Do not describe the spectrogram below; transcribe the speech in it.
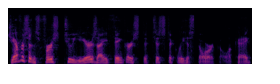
Jefferson's first two years, I think, are statistically historical. Okay.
